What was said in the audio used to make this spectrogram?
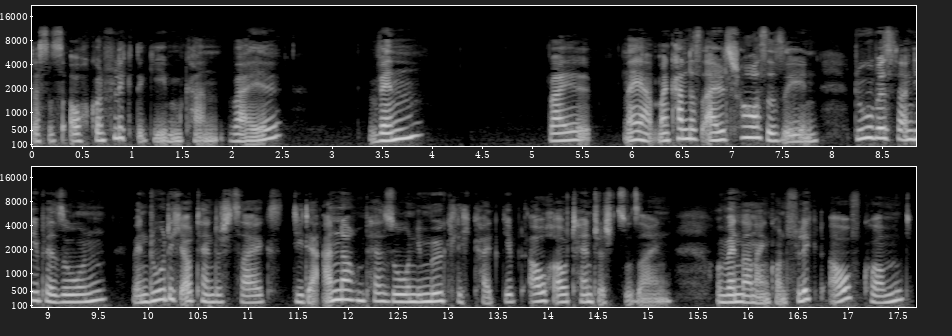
dass es auch Konflikte geben kann, weil wenn, weil, naja, man kann das als Chance sehen. Du bist dann die Person, wenn du dich authentisch zeigst, die der anderen Person die Möglichkeit gibt, auch authentisch zu sein. Und wenn dann ein Konflikt aufkommt,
